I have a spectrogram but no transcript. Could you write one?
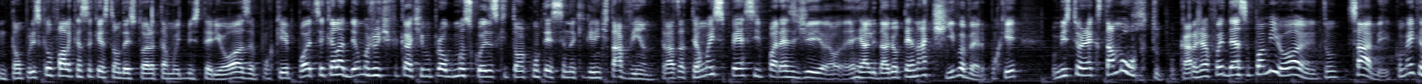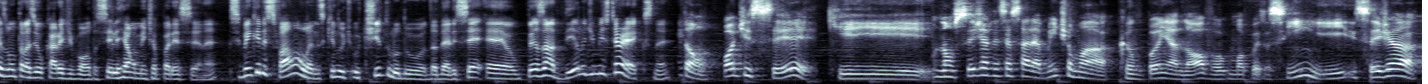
Então por isso que eu falo que essa questão da história tá muito misteriosa, porque pode ser que ela dê uma justificativa para algumas coisas que estão acontecendo aqui que a gente tá vendo. Traz até uma espécie, parece, de eh, realidade alternativa, velho, porque o Mr. X tá morto. O cara já foi dessa pra melhor. Então, sabe, como é que eles vão trazer o cara de volta se ele realmente aparecer, né? Se bem que eles falam, Alanis, que no, o título do, da DLC é o pesadelo de Mr. X, né? Então, pode ser que não seja necessariamente uma campanha nova, alguma coisa assim, e seja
